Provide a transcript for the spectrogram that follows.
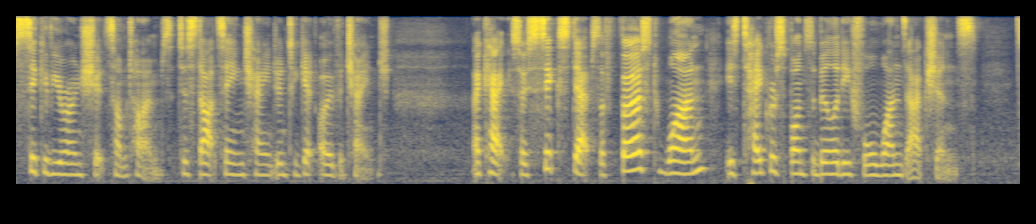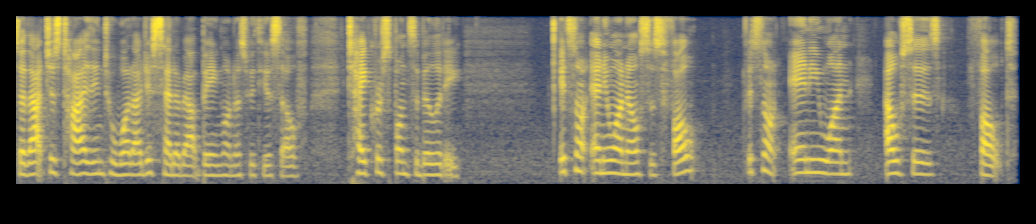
sick of your own shit sometimes to start seeing change and to get over change. Okay, so six steps. The first one is take responsibility for one's actions. So that just ties into what I just said about being honest with yourself. Take responsibility. It's not anyone else's fault. It's not anyone else's fault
